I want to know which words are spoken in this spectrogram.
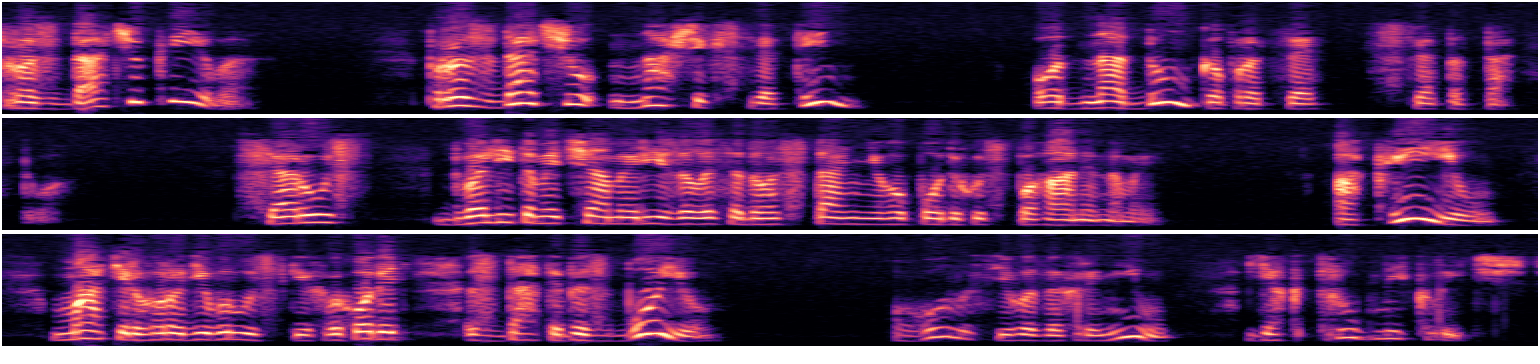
Про здачу Києва? Про здачу наших святинь? Одна думка про це святотатство. Вся Русь два літа мечами різалася до останнього подиху з поганинами. А Київ, матір городів руських, виходить, здати без бою. Голос його загримів, як трубний клич.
